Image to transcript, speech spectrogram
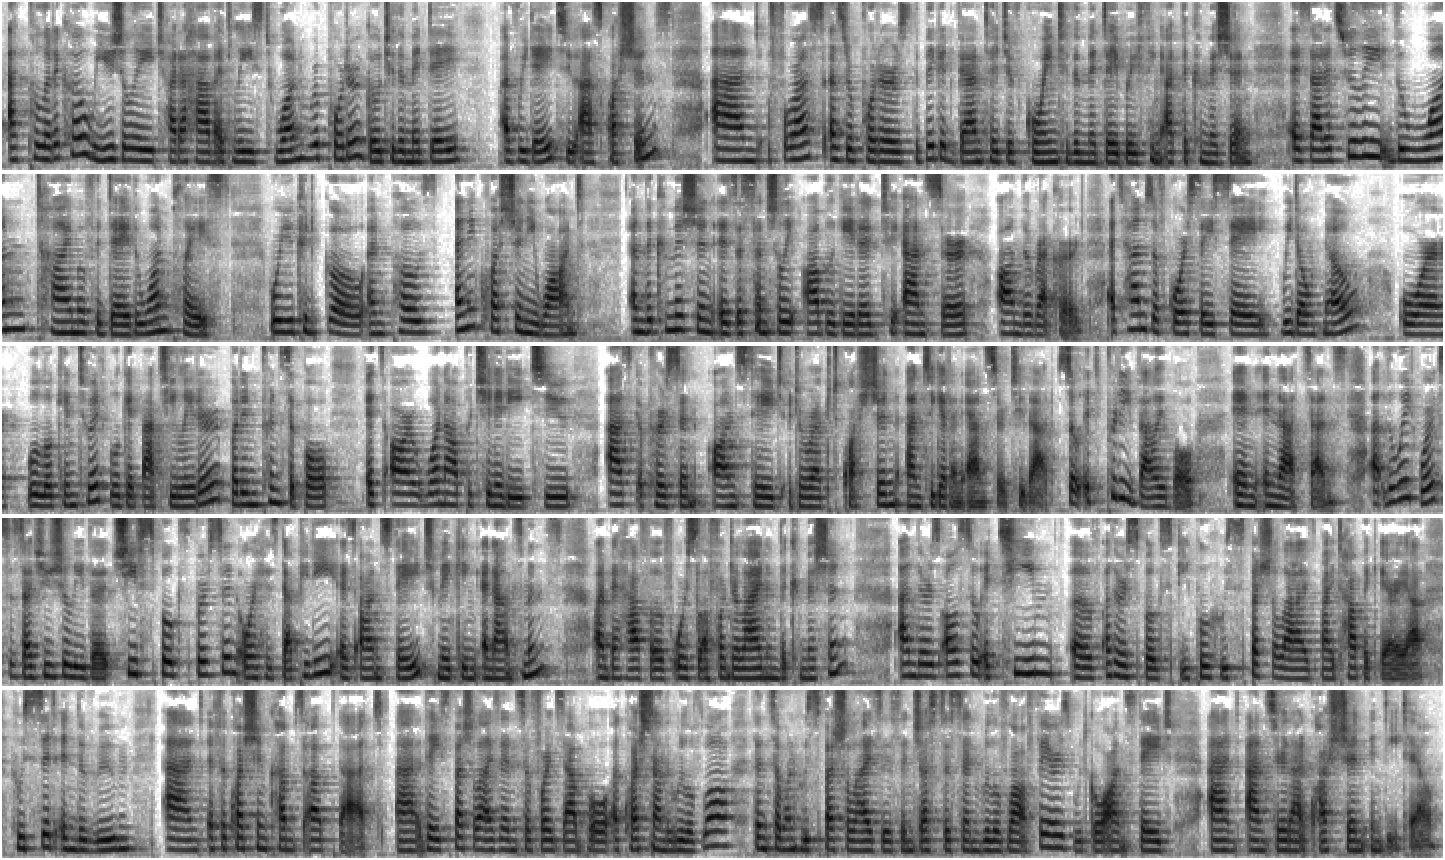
At Politico, we usually try to have at least one reporter go to the midday every day to ask questions. And for us as reporters, the big advantage of going to the midday briefing at the Commission is that it's really the one time of the day, the one place where you could go and pose any question you want. And the Commission is essentially obligated to answer on the record. At times, of course, they say, we don't know or we'll look into it, we'll get back to you later. But in principle, it's our one opportunity to ask a person on stage a direct question and to get an answer to that. So it's pretty valuable in, in that sense. Uh, the way it works is that usually the chief spokesperson or his deputy is on stage making announcements on behalf of Ursula von der Leyen and the Commission. And there's also a team of other spokespeople who specialize by topic area, who sit in the room. And if a question comes up that uh, they specialize in, so for example, a question on the rule of law, then someone who specializes in justice and rule of law affairs would go on stage and answer that question in detail.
